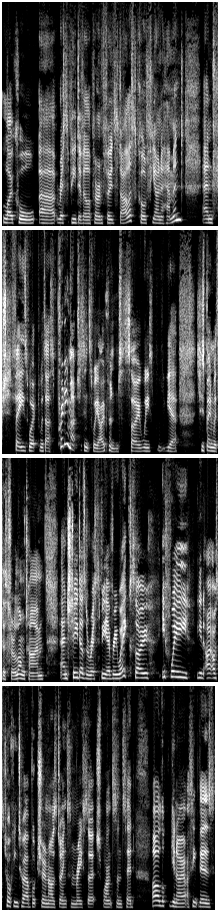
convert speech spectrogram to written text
local uh, recipe developer and food stylist called Fiona Hammond, and Fee's worked with us pretty much since we opened. So we, yeah, she's been with us for a long time, and she does a recipe every week. So if we, you know, I was talking to our butcher and I was doing some research once and said, oh look, you know, I think there's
